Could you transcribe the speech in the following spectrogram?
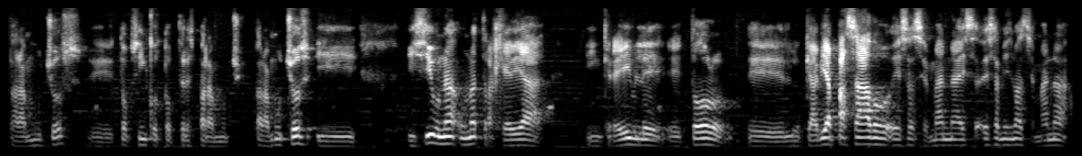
para muchos, eh, top 5, top 3 para, mucho, para muchos. Y, y sí, una, una tragedia increíble. Eh, todo eh, lo que había pasado esa semana, esa, esa misma semana,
